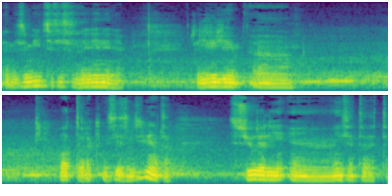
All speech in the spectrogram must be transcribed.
and this means it is really really uh, what like this is in Zibinata surely uh, isn't that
